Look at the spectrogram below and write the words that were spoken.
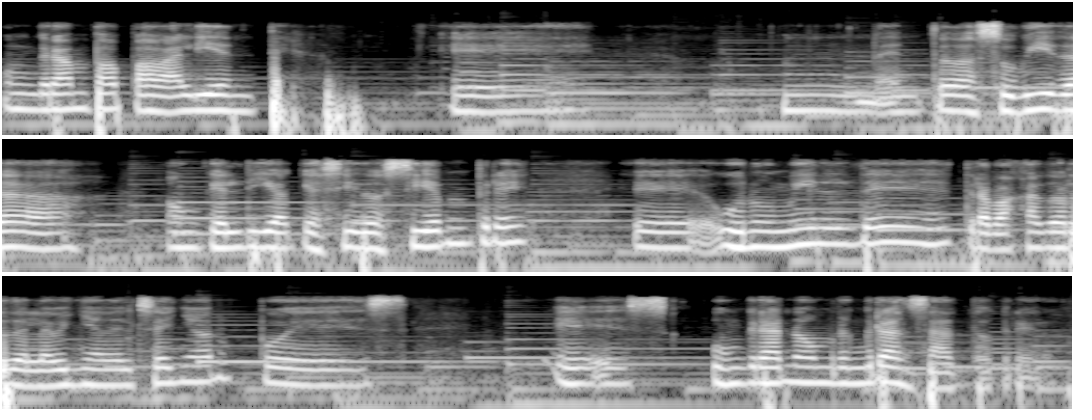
Un gran Papa valiente. Eh, mm, en toda su vida, aunque el día que ha sido siempre, eh, un humilde trabajador de la viña del Señor, pues es un gran hombre, un gran santo, creo.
